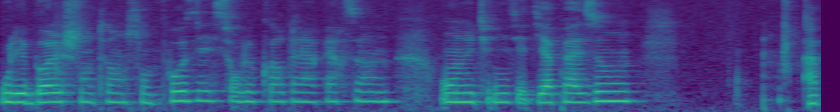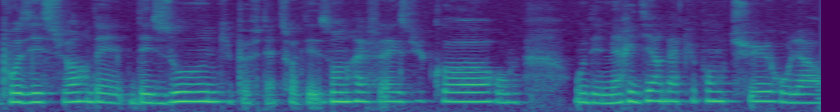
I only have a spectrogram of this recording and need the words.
où les bols chantants sont posés sur le corps de la personne, où on utilise des diapasons à poser sur des, zones qui peuvent être soit des zones réflexes du corps ou, des méridiens d'acupuncture, où là,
